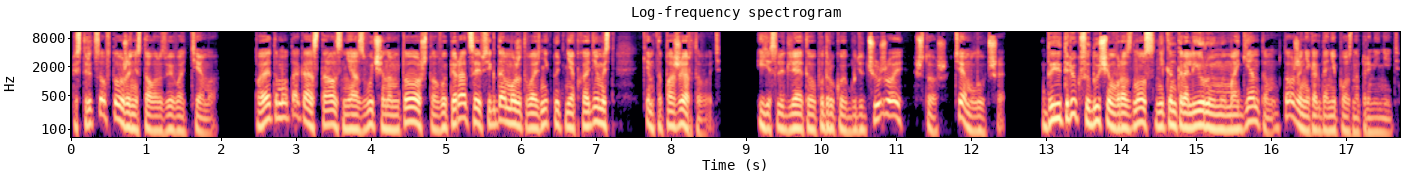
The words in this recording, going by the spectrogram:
Пестрецов тоже не стал развивать тему. Поэтому так и осталось неозвученным то, что в операции всегда может возникнуть необходимость кем-то пожертвовать. И если для этого под рукой будет чужой, что ж, тем лучше. Да и трюк с идущим в разнос неконтролируемым агентом тоже никогда не поздно применить.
